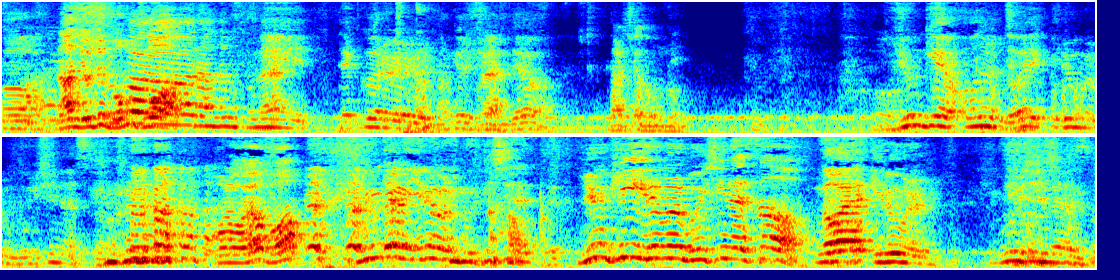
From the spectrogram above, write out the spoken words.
어, 난 요즘 너무 좋아. 수가라는 분이 네. 댓글을 남겨주셨는데요. 날씨가 너무 좋아. 윤기야 오늘 너의 이름을 문신했어. 뭐라고요? 뭐? 윤경 이름을 문신했대. 윤기 이름을 문신했어. 너의 이름을 문신했어.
